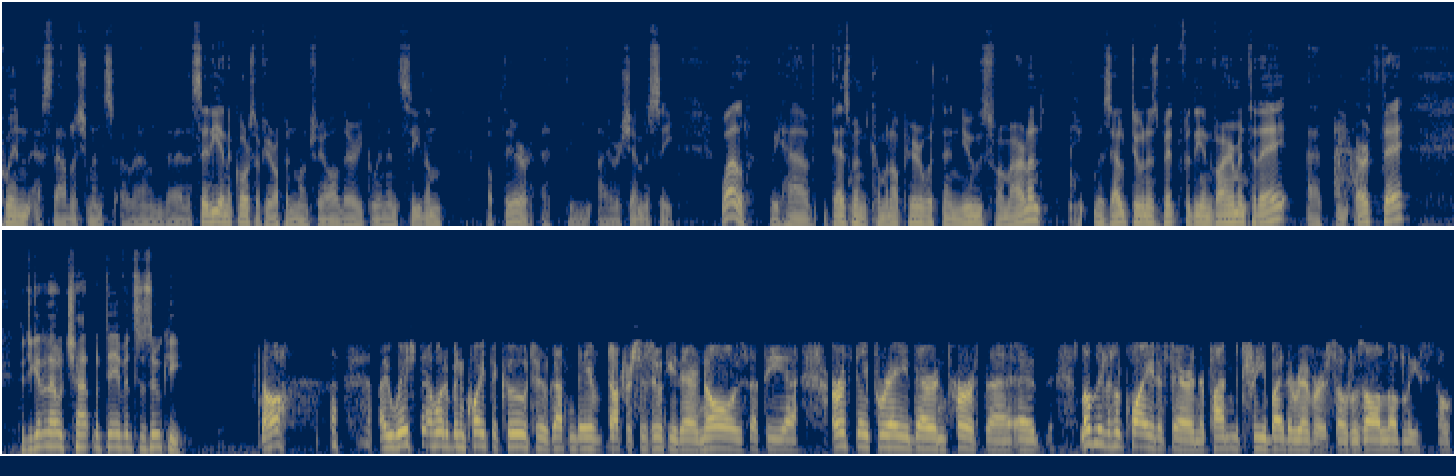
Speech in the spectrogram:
Quinn establishments around uh, the city. And of course, if you're up in Montreal there, you go in and see them up there at the Irish Embassy. Well, we have Desmond coming up here with the news from Ireland. He was out doing his bit for the environment today at the Earth Day. Did you get an out chat with David Suzuki? Oh, I wish that would have been quite the coup to have gotten Dave, Dr. Suzuki there. No, it was at the uh, Earth Day parade there in Perth. Uh, a lovely little quiet affair, and they're planting a tree by the river, so it was all lovely. So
